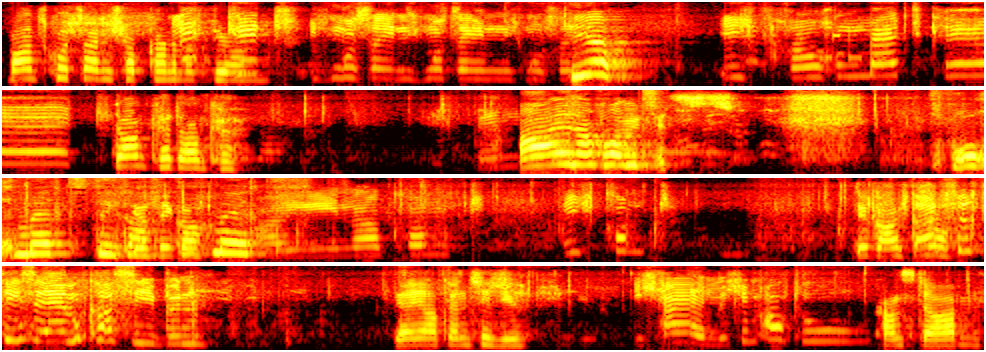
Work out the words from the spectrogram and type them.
Bau uns kurz ein, ich habe keine Materialien. Medkit. Ich muss dahin, ich muss dahin, ich muss dahin. Hier. Ich brauche ein Medkit. Danke, danke. Ah, einer kommt. Jetzt. Ich brauch Mets, Digga. Ja, Ich Digga. brauch Mets. Einer kommt. Ich kommt. Digga, ich Darf brauch. ich diese MK7? Ja, ja, können Sie dir. Ich heile mich im Auto. Kannst du haben.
